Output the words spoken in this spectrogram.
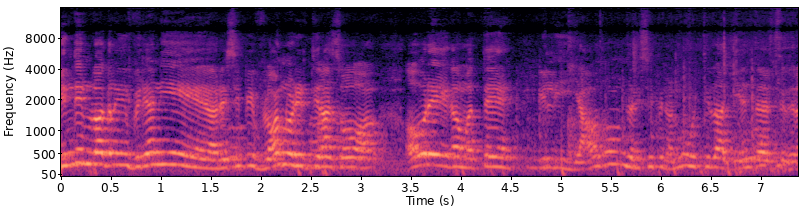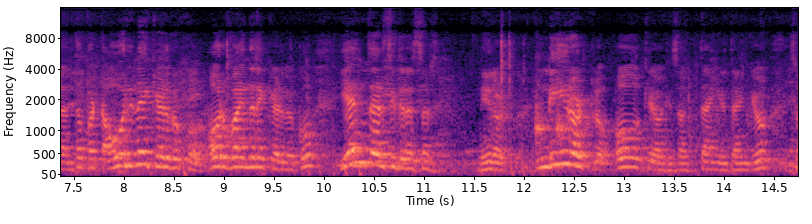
ಹಿಂದಿನ ಬ್ಲಾಗ್ ನೀವು ಬಿರಿಯಾನಿ ರೆಸಿಪಿ ಬ್ಲಾಗ್ ನೋಡಿರ್ತೀರಾ? ಸೊ ಅವರೇ ಈಗ ಮತ್ತೆ ಇಲ್ಲಿ ಯಾವುದೋ ಒಂದು ರೆಸಿಪಿ ನನಗೂ ಗೊತ್ತಿಲ್ಲ ಅದು ಏನ್ ತಯಾರಿಸಿದ್ದೀರಾ ಅಂತ ಬಟ್ ಅವ್ರನ್ನೇ ಕೇಳಬೇಕು. ಅವ್ರ ಬಾಯಿಂದನೇ ಕೇಳಬೇಕು. ಏನ್ ತಯಾರಿಸಿದ್ದೀರಾ ಸರ್ ನೀರೊಟ್ಟು ನೀರೊಟ್ಲು. Okay okay sir thank you thank you so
